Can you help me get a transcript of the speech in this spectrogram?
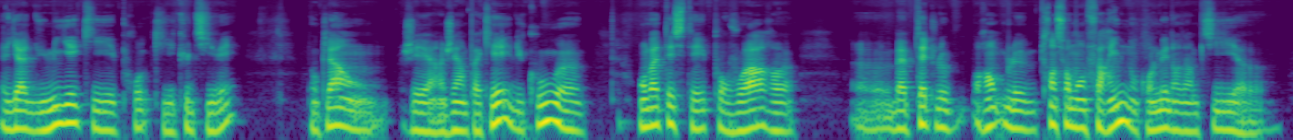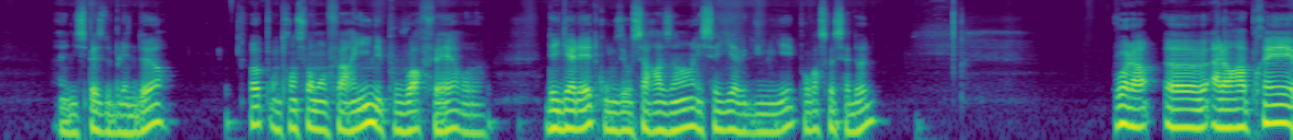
il y a du millet qui est, cultivé. Donc là, j'ai un, paquet. Du coup, euh, on va tester pour voir, euh, euh, bah, peut-être le, transformer en farine, donc on le met dans un petit, euh, une espèce de blender, hop, on transforme en farine et pouvoir faire des galettes qu'on faisait au sarrasin, essayer avec du millet pour voir ce que ça donne. Voilà, alors après,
